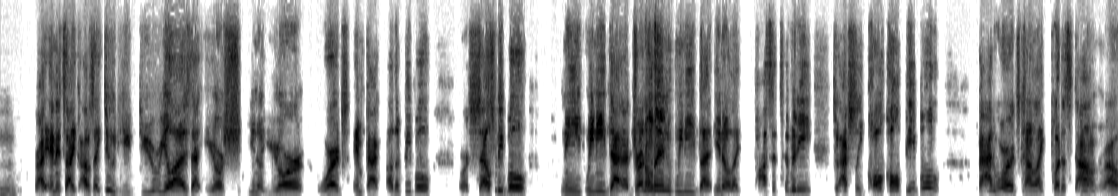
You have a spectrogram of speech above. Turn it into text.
mm right? And it's like I was like, dude, you do you realize that your you know your words impact other people or salespeople need we need that adrenaline, we need that you know like positivity to actually call call people. Bad words kind of like put us down, right?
